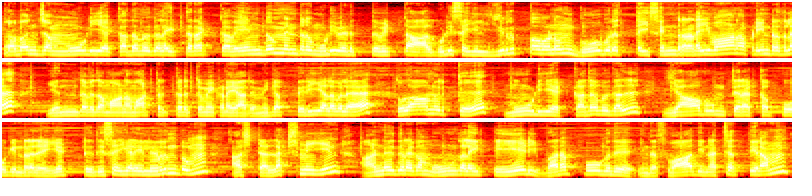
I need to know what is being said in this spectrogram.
பிரபஞ்சம் மூடிய கதவுகளை திறக்க வேண்டும் என்று முடிவெடுத்து விட்டால் குடிசையில் இருப்பவனும் கோபுரத்தை சென்றடைவான் அப்படின்றதுல எந்த விதமான மாற்று கருத்துமே கிடையாது. மிகப்பெரிய அளவில் துலாமிற்கு மூடிய கதவுகள் யாவும் திறக்கப் போகின்றது. எட்டு திசைகளிலிருந்தும் அஷ்டலக்ஷ்மியின் அனுகிரகம் உங்களை தேடி வரப்போகுது. இந்த சுவாதி நட்சத்திரம்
